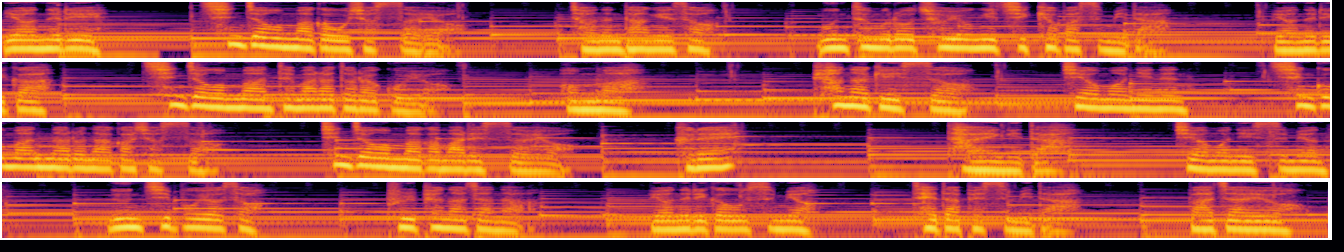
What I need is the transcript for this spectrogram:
며느리 친정엄마가 오셨어요. 저는 방에서 문틈으로 조용히 지켜봤습니다. 며느리가 친정엄마한테 말하더라고요. 엄마 편하게 있어. 시어머니는 친구 만나러 나가셨어. 친정엄마가 말했어요. 그래? 다행이다. 시어머니 있으면 눈치 보여서 불편하잖아. 며느리가 웃으며 대답했습니다. 맞아요.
